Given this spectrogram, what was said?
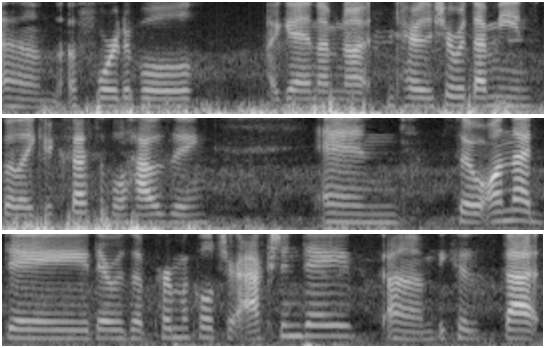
um, affordable, again, I'm not entirely sure what that means, but like accessible housing and so on that day, there was a permaculture action day um, because that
